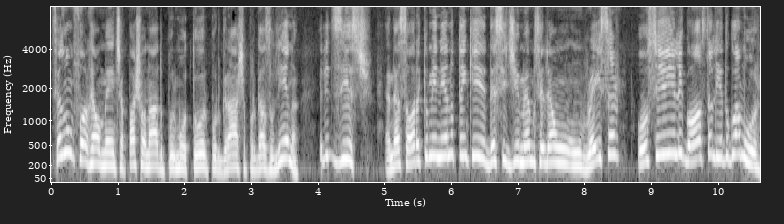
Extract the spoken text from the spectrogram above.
se ele não for realmente apaixonado por motor, por graxa, por gasolina, ele desiste. É nessa hora que o menino tem que decidir mesmo se ele é um, um racer ou se ele gosta ali do glamour.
